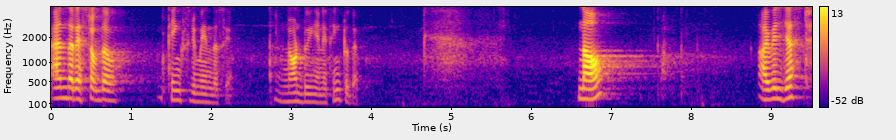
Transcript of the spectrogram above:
and the rest of the things remain the same not doing anything to them. Now I will just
